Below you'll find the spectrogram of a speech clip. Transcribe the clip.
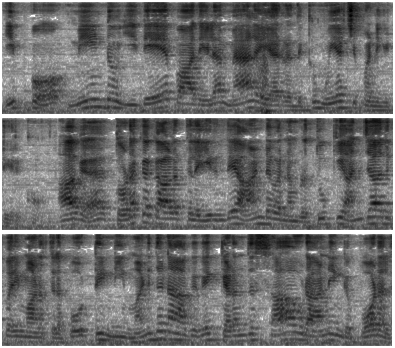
இப்போ மீண்டும் இதே பாதையில மேலே ஏறுறதுக்கு முயற்சி பண்ணிக்கிட்டு இருக்கோம். ஆக தொடக்க காலத்துல இருந்தே ஆண்டவர் நம்மளை தூக்கி அஞ்சாவது பரிமாணத்துல போட்டு நீ மனிதனாகவே கிடந்து சாவுடான்னு இங்க போடல.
